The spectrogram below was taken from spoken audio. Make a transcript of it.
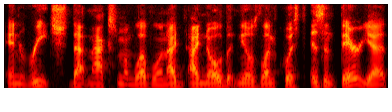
and reach that maximum level. And I, I know that Nils Lundkvist isn't there yet,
